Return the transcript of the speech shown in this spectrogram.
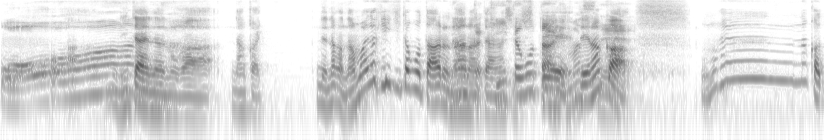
みたいなのがなんかでなんか名前だけ聞いたことあるななんて話してね。でなんかこの辺なんか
